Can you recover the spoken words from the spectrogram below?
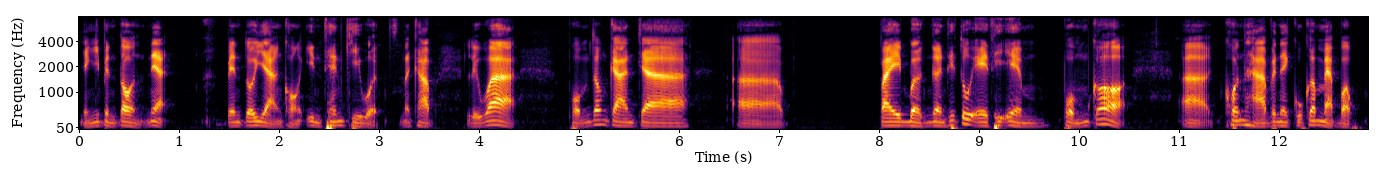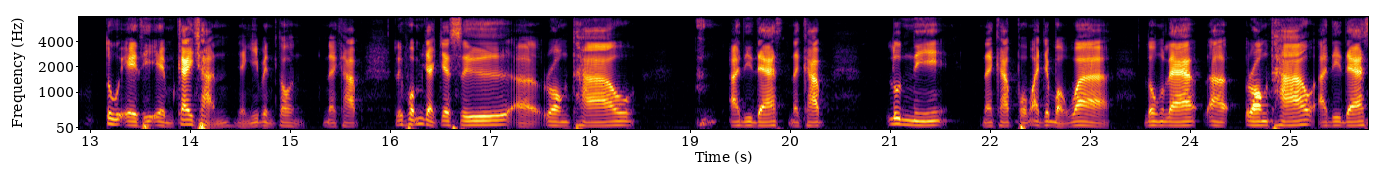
อย่างนี้เป็นต้นเนี่ยเป็นตัวอย่างของ intent keyword นะครับ หรือว่าผมต้องการจะไปเบิกเงินที่ตู้ ATM ผมก็ค้นหาไปใน Google Map บอก ตู้ ATM ใกล้ฉันอย่างนี้เป็นต้นนะครับ หรือผมอยากจะซื้ออรองเท้า Adidas นะครับ รุ่นนี้นะครับผมอาจจะบอกว่าลงแล้วรองเท้า Adidas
